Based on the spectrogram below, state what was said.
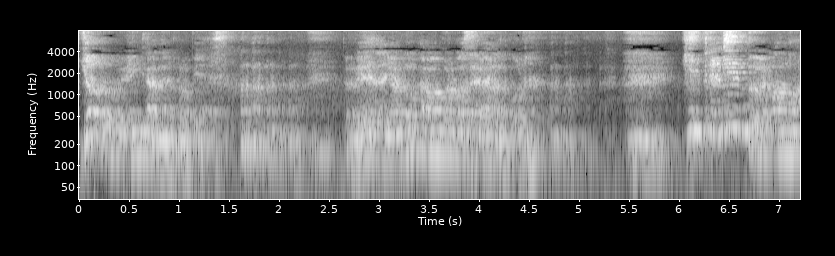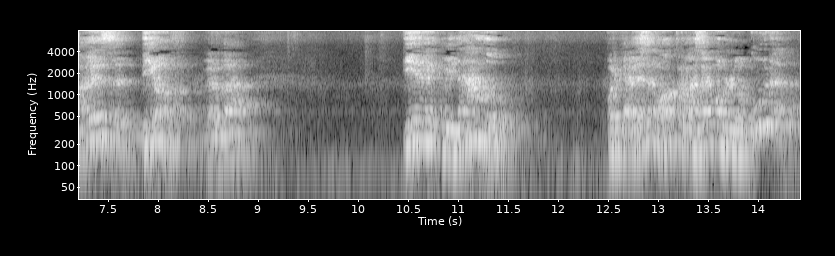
Yo lo viví en carne propia eso. pero dije, Señor, nunca más vuelvo a hacer esa locura. Qué tremendo, hermano. A veces Dios, ¿verdad? Tiene cuidado. Porque a veces nosotros hacemos locura.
